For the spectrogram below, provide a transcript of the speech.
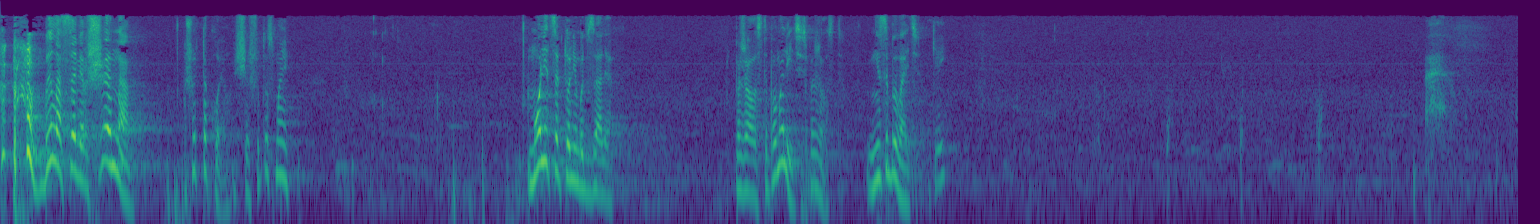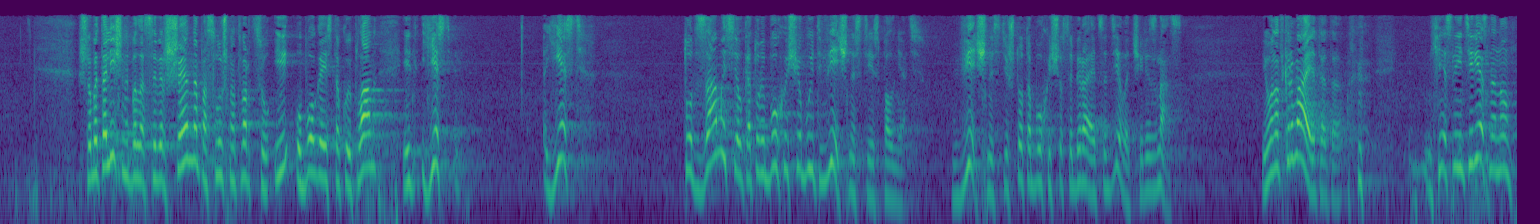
была совершенно... Что это такое? Вообще, что-то с моей... Молится кто-нибудь в зале? Пожалуйста, помолитесь, пожалуйста. Не забывайте, окей? Чтобы эта личность была совершенно послушна Творцу. И у Бога есть такой план, и есть, есть тот замысел, который Бог еще будет в вечности исполнять в вечности что-то Бог еще собирается делать через нас. И Он открывает это. Если интересно, но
